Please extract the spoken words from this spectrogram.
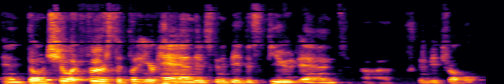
and don't show it first and put it in your hand, there's going to be a dispute and uh, it's going to be trouble.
